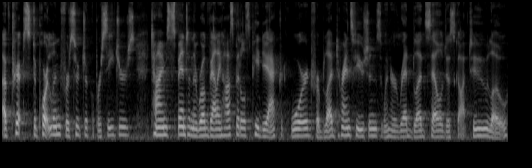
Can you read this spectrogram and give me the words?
of trips to Portland for surgical procedures, time spent in the Rogue Valley Hospital's pediatric ward for blood transfusions when her red blood cell just got too low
